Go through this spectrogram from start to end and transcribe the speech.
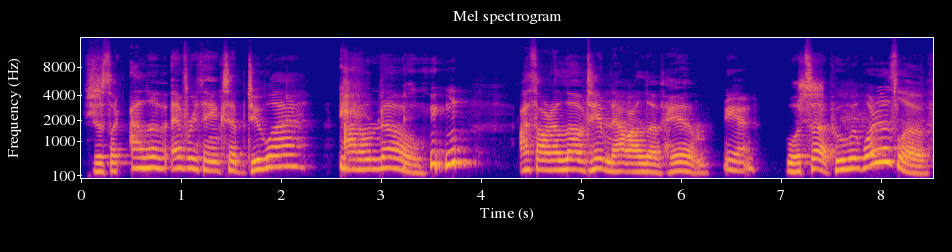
She's just like, I love everything except do I? I don't know. I thought I loved him. Now I love him. Yeah. What's up? Who? What is love?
